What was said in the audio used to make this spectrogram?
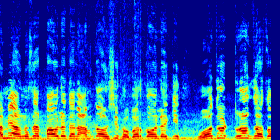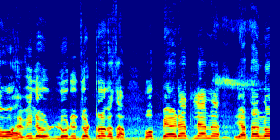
आमी हांगासर पावले तेन्ना आमकां अशी खबर कळली की हो जो ट्रक हो जो आसा हो हेवी लोडीड जो ट्रक आसा हो पेड्यांतल्यान येतालो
